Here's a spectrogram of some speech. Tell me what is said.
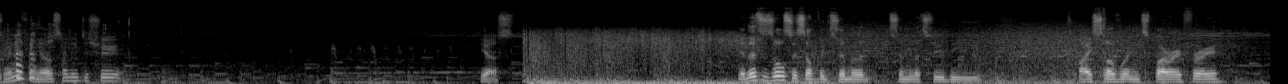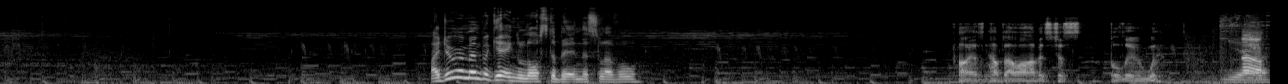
Is there anything else I need to shoot? Yes. Yeah, this is also something similar similar to the ice level in Spyro 3. I do remember getting lost a bit in this level. Probably doesn't help that a lot if it's just blue. Yeah. Oh,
